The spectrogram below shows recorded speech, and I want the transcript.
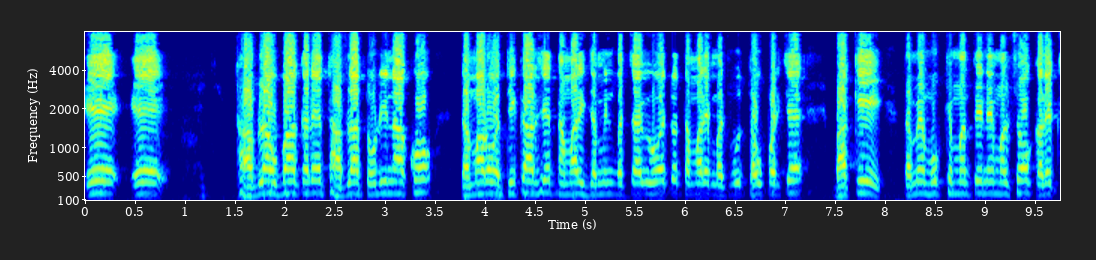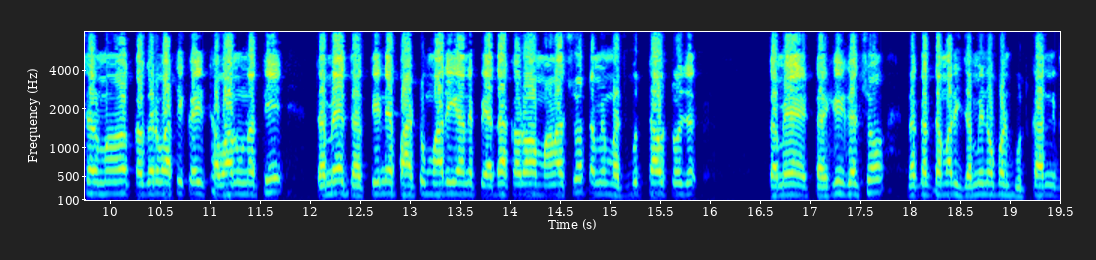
એ એ થાંભલા ઊભા કરે, થાંભલા તોડી નાખો. તમારો અધિકાર છે, તમારી જમીન બચાવી હોય તો તમારે મજબૂત થવું પડશે. બાકી તમે મુખ્યમંત્રીને મળશો કલેક્ટર કગરવાથી કઈ થવાનું નથી. તમે ધરતીને પાટું મારી અને પેદા કરવા માણસ છો તમે મજબૂત થાવ તો જ તમે ટકી ગશો નકર તમારી જમીનો પણ ભૂતકાળની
